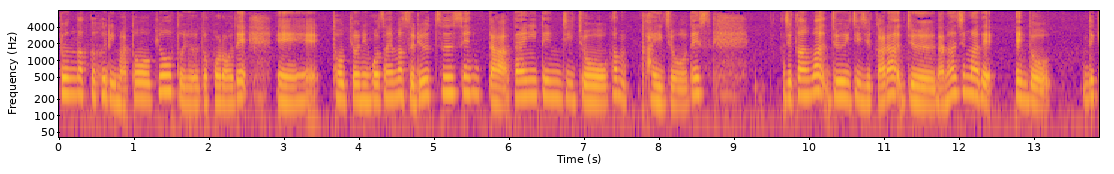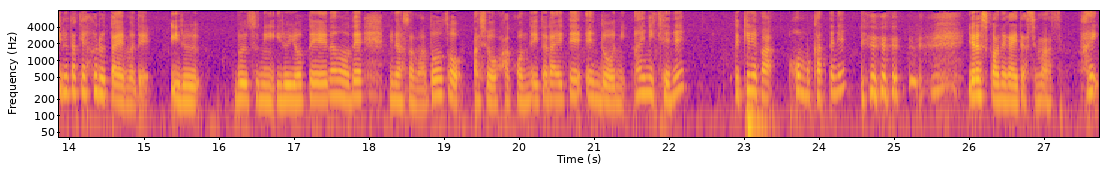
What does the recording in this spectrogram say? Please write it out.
文学フリマ東京というところで、えー、東京にございます。流通センター第2展示場が会場です。時間は11時から17時まで。遠藤できるだけフルタイムでいるブースにいる予定なので皆様どうぞ足を運んでいただいて遠藤に会いに来てね。できれば本も買ってね。よろしくお願いいたします。はい。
